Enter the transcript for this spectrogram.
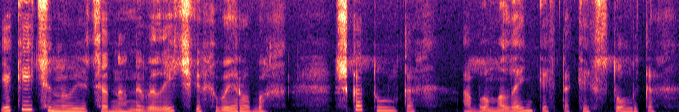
який цінується на невеличких виробах, шкатулках або маленьких таких столиках.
